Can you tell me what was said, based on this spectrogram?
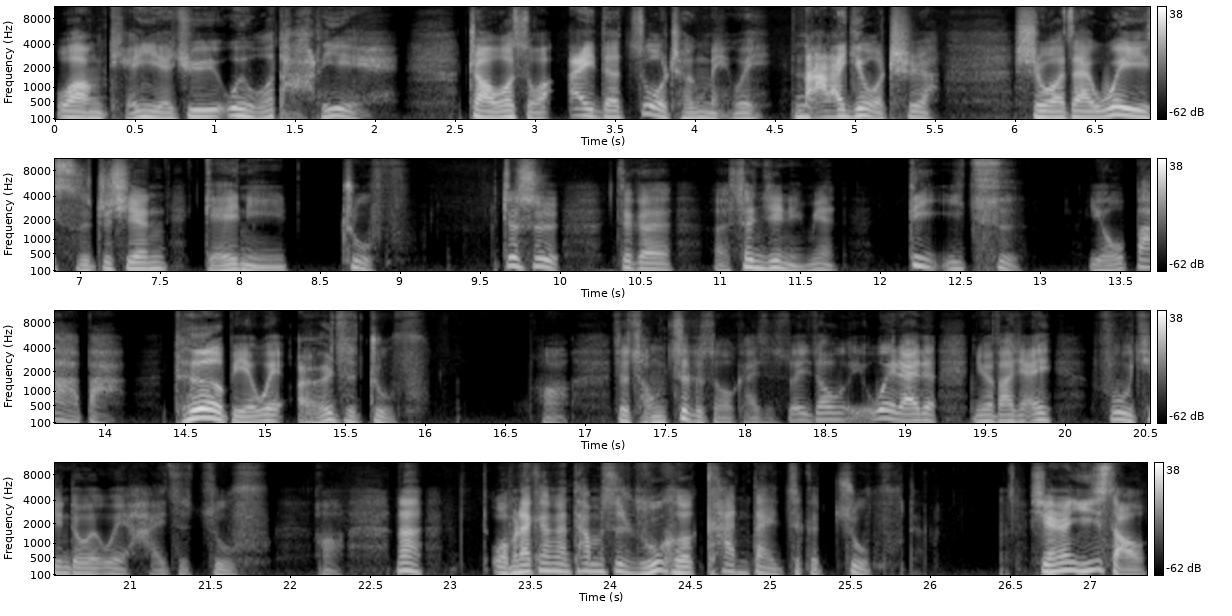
往田野去为我打猎，照我所爱的做成美味，拿来给我吃啊！使我在未死之前给你祝福。这是这个呃圣经里面第一次由爸爸。”特别为儿子祝福，啊，就从这个时候开始，所以从未来的你会发现，哎，父亲都会为孩子祝福，啊，那我们来看看他们是如何看待这个祝福的。显然，以扫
